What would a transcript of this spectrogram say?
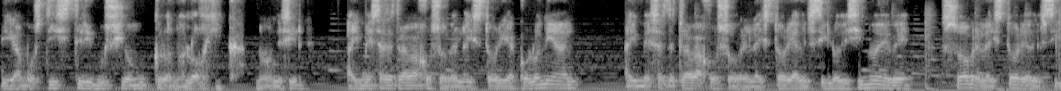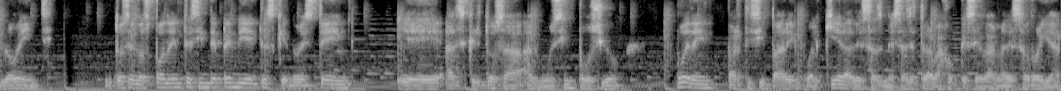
digamos, distribución cronológica, ¿no? Es decir, hay mesas de trabajo sobre la historia colonial, hay mesas de trabajo sobre la historia del siglo XIX, sobre la historia del siglo XX. Entonces los ponentes independientes que no estén eh, adscritos a algún simposio pueden participar en cualquiera de esas mesas de trabajo que se van a desarrollar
